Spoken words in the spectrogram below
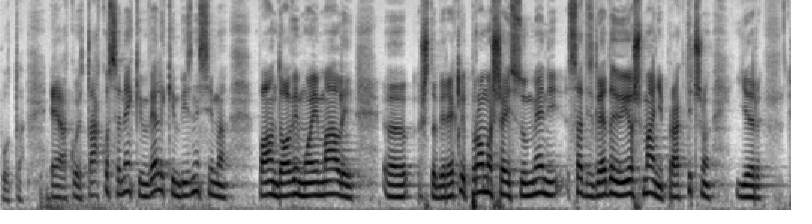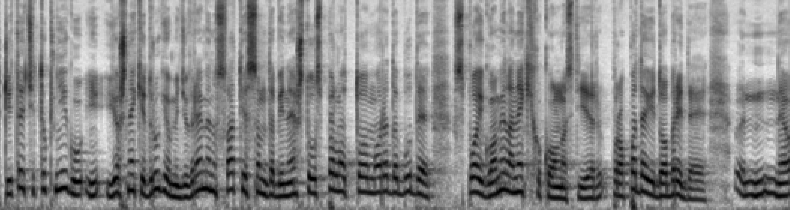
puta. E, ako je tako sa nekim velikim biznisima, pa onda ovi moji mali, e, što bi rekli, promašaj su meni sad izgledaju još manje praktično, jer čitajući tu knjigu i još neke druge umeđu vremenu, shvatio sam da bi nešto uspelo, to mora da bude spoj gomila nekih okolnosti, jer propadaju i dobre ideje. Ne,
